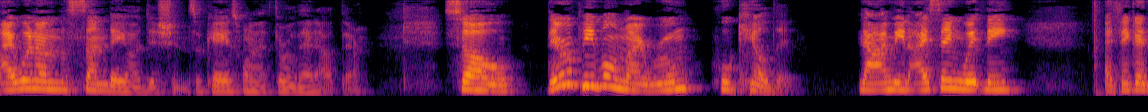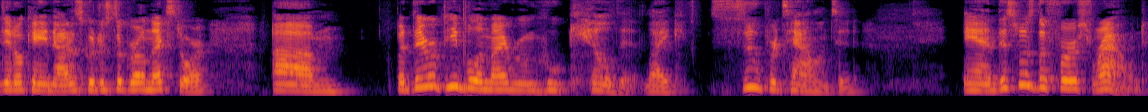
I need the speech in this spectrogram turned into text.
i went on the sunday auditions okay? I just want to throw that out there. So there were people in my room who killed it. Now i mean i sang whitney I think I did okay, not as good as the girl next door. Um, but there were people in my room who killed it, like super talented. And this was the first round.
